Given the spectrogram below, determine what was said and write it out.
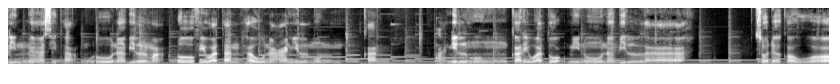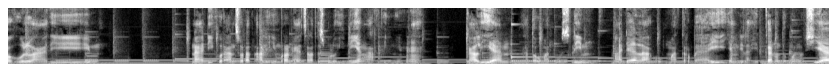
linnasi ta'muruna bil ma'rufi wa tanhauna 'anil munkar. 'Anil munkari wa tu'minuna billah. Shadaqallahul azim. Nah, di Quran surat Ali Imran ayat 110 ini yang artinya Kalian atau umat muslim adalah umat terbaik yang dilahirkan untuk manusia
